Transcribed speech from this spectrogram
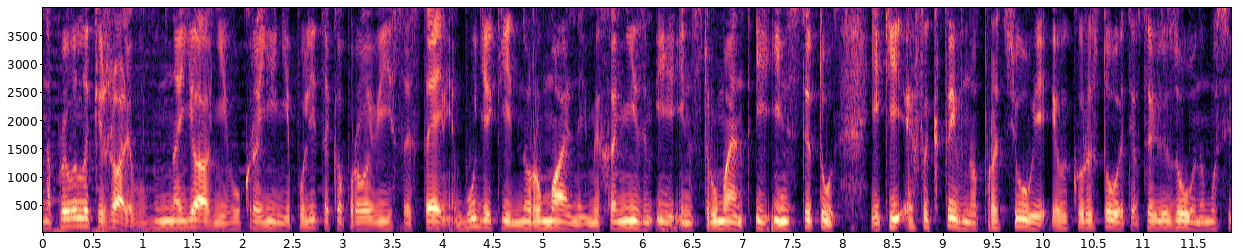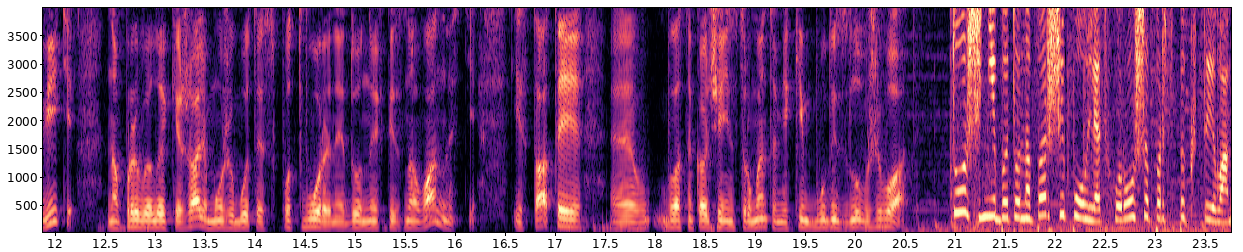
На превеликий жаль, в наявній в Україні політико-правовій системі будь-який нормальний механізм і інструмент і інститут, який ефективно працює і використовується в цивілізованому світі, на превеликий жаль, може бути спотворений до невпізнаваності і стати, е, власне кажучи, інструментом, яким будуть зловживати. Тож, нібито на перший погляд, хороша перспектива.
